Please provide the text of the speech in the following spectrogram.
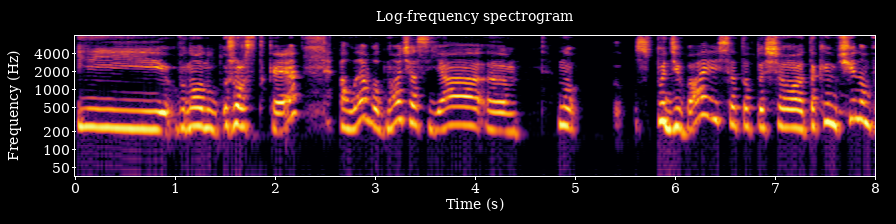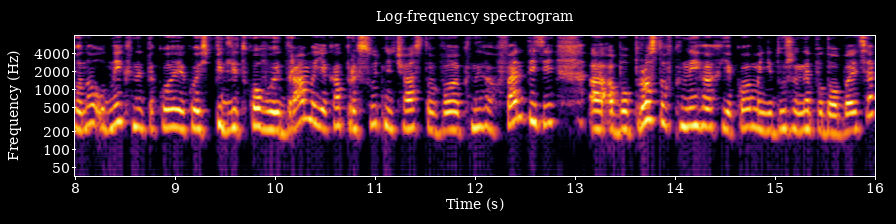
і воно ну, жорстке. Але водночас я е, ну, сподіваюся, тобто, що таким чином воно уникне такої якоїсь підліткової драми, яка присутня часто в книгах фентезі або просто в книгах, яка мені дуже не подобається.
